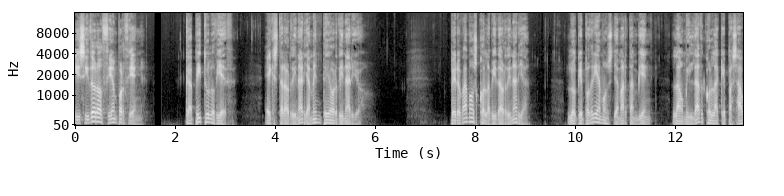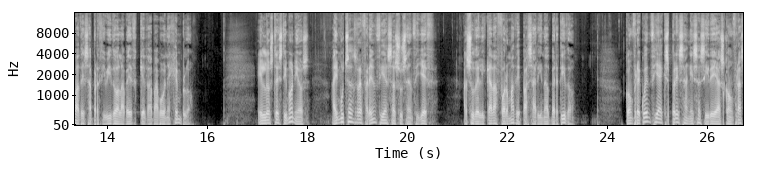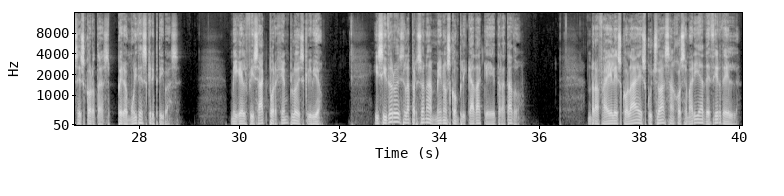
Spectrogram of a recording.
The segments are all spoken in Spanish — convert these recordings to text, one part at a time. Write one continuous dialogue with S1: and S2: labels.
S1: Isidoro 100%. Capítulo 10. Extraordinariamente ordinario. Pero vamos con la vida ordinaria, lo que podríamos llamar también la humildad con la que pasaba desapercibido a la vez que daba buen ejemplo. En los testimonios hay muchas referencias a su sencillez, a su delicada forma de pasar inadvertido. Con frecuencia expresan esas ideas con frases cortas, pero muy descriptivas. Miguel Fisac, por ejemplo, escribió, Isidoro es la persona menos complicada que he tratado. Rafael Escolá escuchó a San José María decir de él,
